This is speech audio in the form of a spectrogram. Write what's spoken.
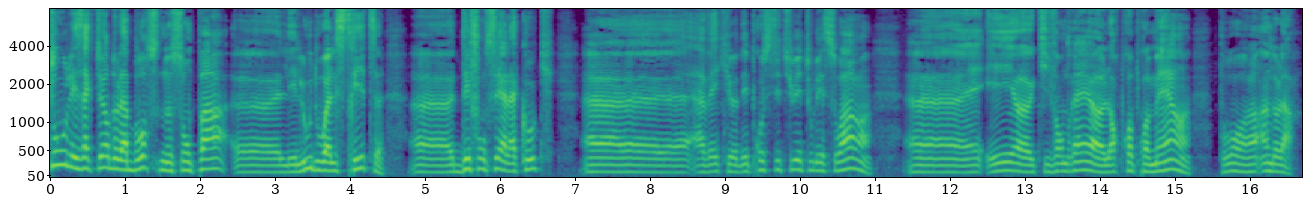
Tous les acteurs de la bourse ne sont pas euh, les loups de Wall Street euh, défoncés à la coke avec des prostituées tous les soirs et qui vendraient leur propre mère pour un dollar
